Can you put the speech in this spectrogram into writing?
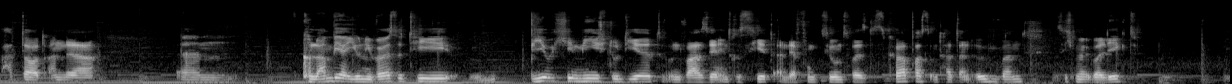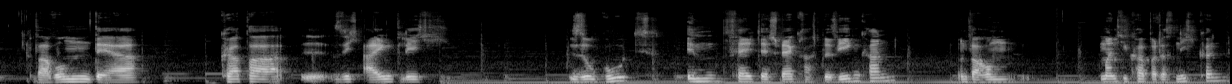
hat dort an der ähm, Columbia University Biochemie studiert und war sehr interessiert an der Funktionsweise des Körpers und hat dann irgendwann sich mal überlegt, warum der Körper äh, sich eigentlich so gut im Feld der Schwerkraft bewegen kann und warum manche Körper das nicht können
